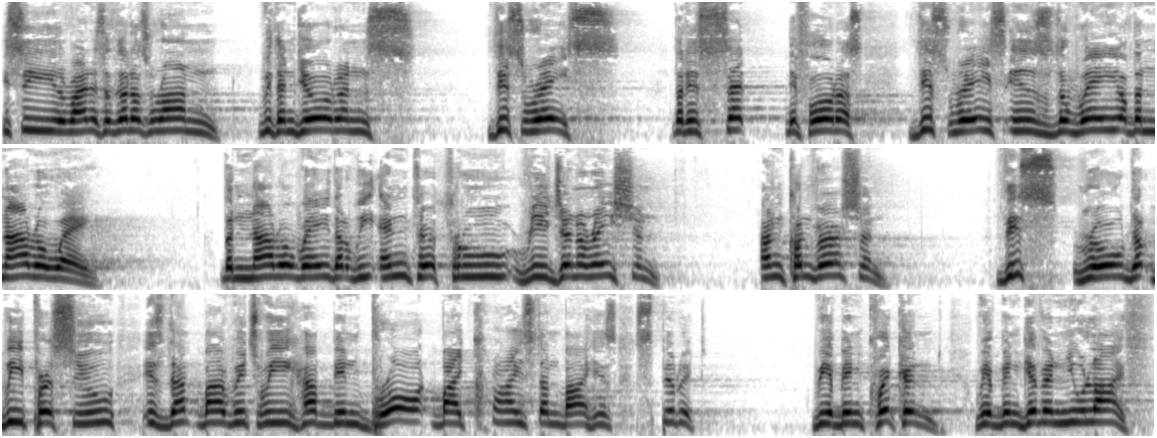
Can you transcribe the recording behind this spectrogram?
You see, the writer says, Let us run with endurance this race that is set before us. This race is the way of the narrow way, the narrow way that we enter through regeneration and conversion. This road that we pursue is that by which we have been brought by Christ and by His Spirit. We have been quickened, we have been given new life,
